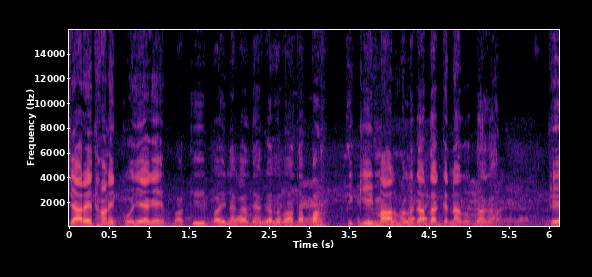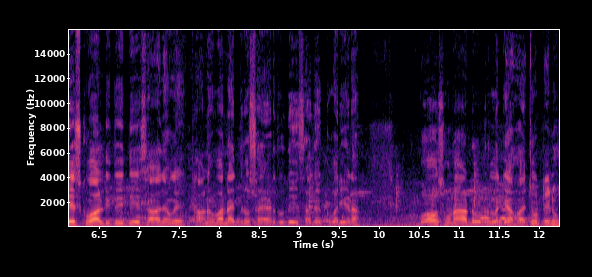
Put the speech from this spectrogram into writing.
ਚਾਰੇ ਥਾਣ ਇੱਕੋ ਜਿਹੇ ਹੈਗੇ। ਬਾਕੀ ਬਾਈ ਨਾਲ ਕਰਦੇ ਆ ਗੱਲਬਾਤ ਆਪਾਂ ਵੀ ਕੀ ਮਾਲ ਮੁੱਲ ਕਰਦਾ, ਕਿੰਨਾ ਦੁੱਧ ਹੈਗਾ। ਫੇਸ ਕੁਆਲਿਟੀ ਤੁਸੀਂ ਦੇ ਸਕਦੇ ਹੋਗੇ। ਥਾਣ ਹਵਾਨਾ ਇਧਰੋਂ ਸਾਈਡ ਤੋਂ ਦੇ ਸਕਦੇ ਹੋ ਇੱਕ ਵਾਰੀ, ਹਨਾ? ਬਹੁਤ ਸੋਹਣਾ ਆਰਡਰ ਆਰਡਰ ਲੱਗਿਆ ਹੋਇਆ ਝੋਟੇ ਨੂੰ।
